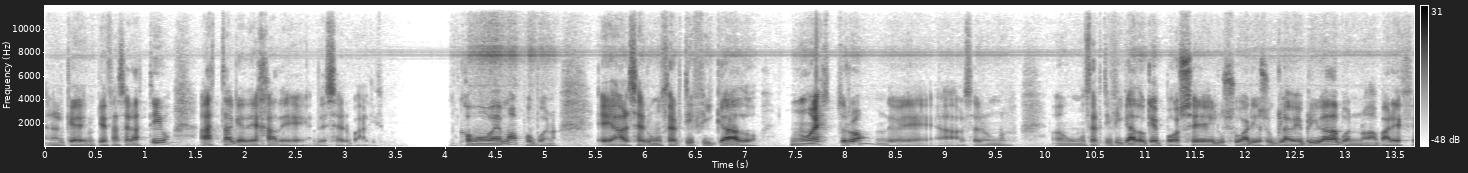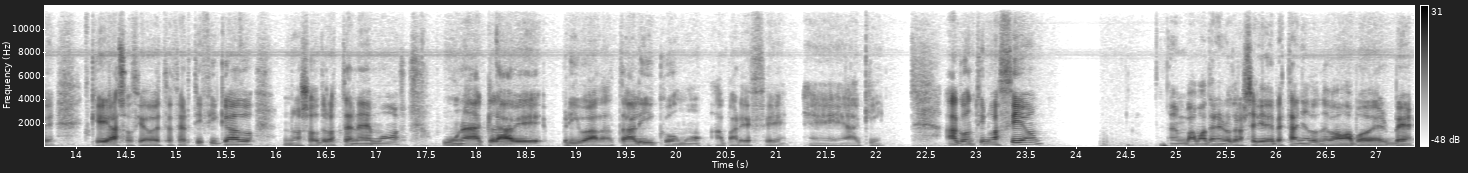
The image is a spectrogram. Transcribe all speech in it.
en el que empieza a ser activo hasta que deja de, ser válido. Como vemos, pues bueno, eh, al ser un certificado nuestro, al ser un, certificado que posee el usuario su clave privada, pues nos aparece que asociado a este certificado nosotros tenemos una clave privada, tal y como aparece eh, aquí. A continuación, vamos a tener otra serie de pestañas donde vamos a poder ver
